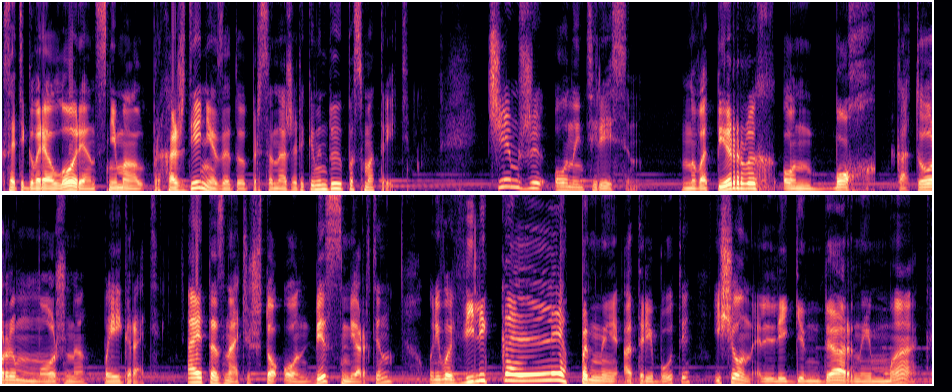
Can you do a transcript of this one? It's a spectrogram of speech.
кстати говоря, Лориан снимал прохождение за этого персонажа, рекомендую посмотреть. Чем же он интересен? Ну, во-первых, он бог, которым можно поиграть. А это значит, что он бессмертен, у него великолепные атрибуты, еще он легендарный маг,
